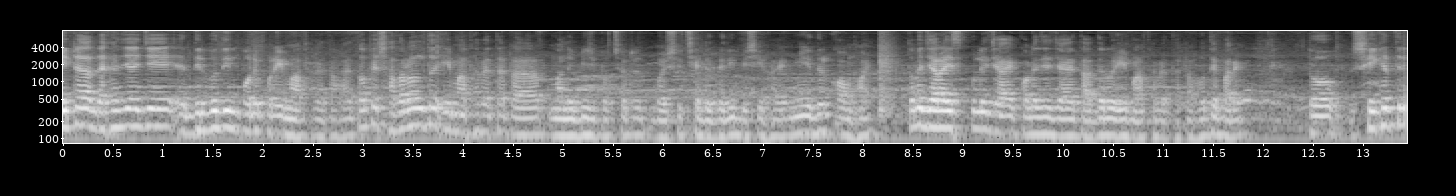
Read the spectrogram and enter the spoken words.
এইটা দেখা যায় যে দীর্ঘদিন পরে পরে এই মাথা ব্যথা হয়। তবে সাধারণত এই মাথা ব্যথাটা মানে বিশ বছরের বয়সী ছেলেদেরই বেশি হয়, মেয়েদের কম হয়। তবে যারা স্কুলে যায়, কলেজে যায়, তাদেরও এই মাথা ব্যথাটা হতে পারে। তো সেই ক্ষেত্রে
